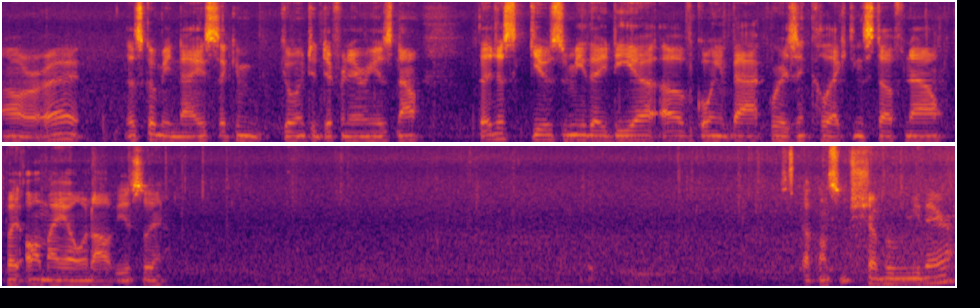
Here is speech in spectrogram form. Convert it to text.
Alright. That's gonna be nice. I can go into different areas now. That just gives me the idea of going backwards and collecting stuff now, but on my own, obviously. Stuck on some chivalry there.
